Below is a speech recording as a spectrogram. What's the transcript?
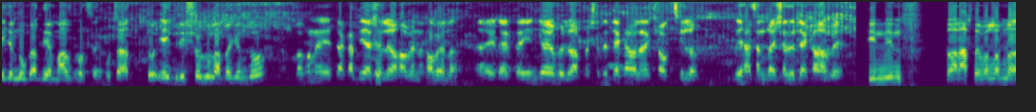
এই যে নৌকা দিয়ে মাছ ধরছে বুঝছেন? তো এই দৃশ্যগুলো আপনি কিন্তু কখনো এই টাকা দিয়ে আসলে হবে না। হবে না। এটা একটা এনজয় হলো আপনার সাথে দেখা হলো অনেক শখ ছিল যে হাসান ভাইয়ের সাথে দেখা হবে। তিন দিন তো আর আসতে পারলাম না।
